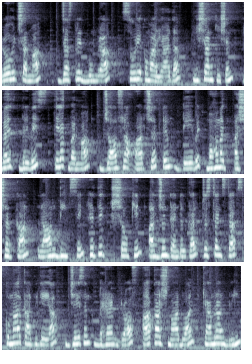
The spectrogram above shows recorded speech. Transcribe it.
Rohit Sharma Jasprit Bumrah Surya Kumar Yadav Ishan Kishan Dewald Brevis Tilak Varma Jofra Archer Tim David Mohammad Arshad Khan Ramandeep Singh Hrithik Shokeen Arjun Tendulkar Tristan Stubbs Kumar Kartikeya Jason Behrendorff Akash Madhwal Cameron Green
